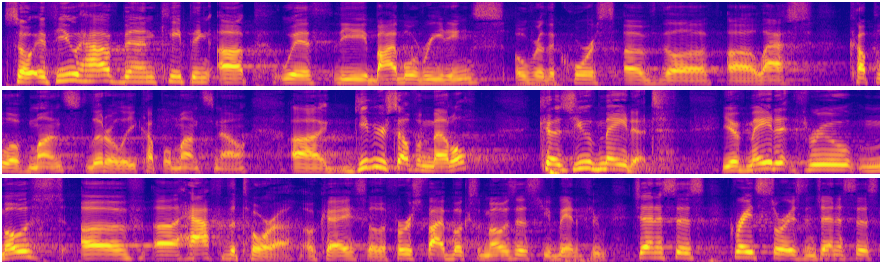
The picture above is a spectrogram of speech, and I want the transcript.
So, if you have been keeping up with the Bible readings over the course of the uh, last couple of months, literally a couple months now, uh, give yourself a medal because you've made it. You've made it through most of uh, half of the Torah, okay? So the first five books of Moses, you've made it through Genesis, great stories in Genesis.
